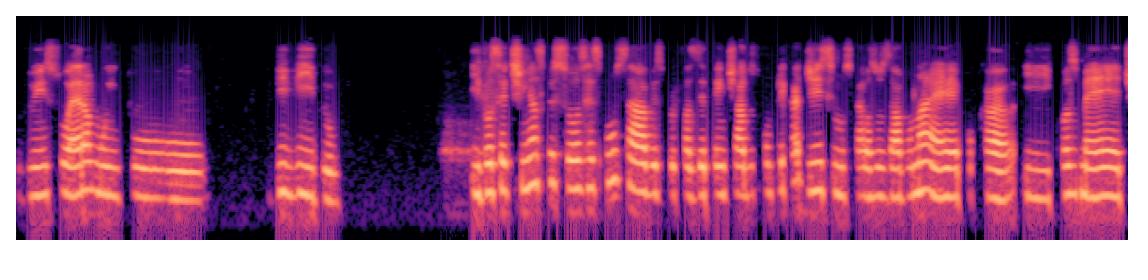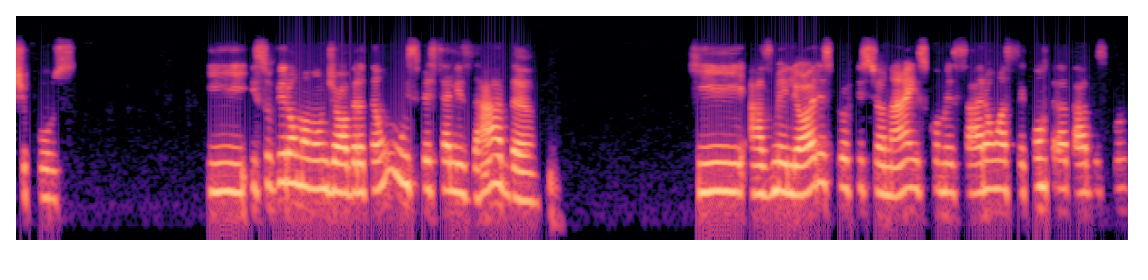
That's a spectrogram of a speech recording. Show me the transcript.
tudo isso era muito vivido e você tinha as pessoas responsáveis por fazer penteados complicadíssimos que elas usavam na época, e cosméticos. E isso virou uma mão de obra tão especializada que as melhores profissionais começaram a ser contratadas por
